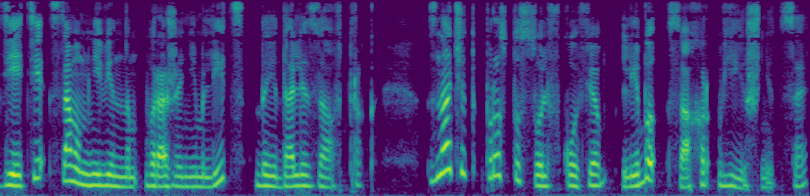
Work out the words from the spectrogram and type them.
Дети с самым невинным выражением лиц доедали завтрак. Значит, просто соль в кофе, либо сахар в яичнице.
